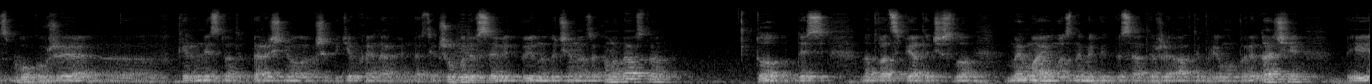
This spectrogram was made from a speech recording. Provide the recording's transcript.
з боку вже керівництва теперішнього Шепетівка Енергоінвест. Якщо буде все відповідно до чинного законодавства, то десь на 25 число ми маємо з ними підписати вже акти прийому передачі. І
